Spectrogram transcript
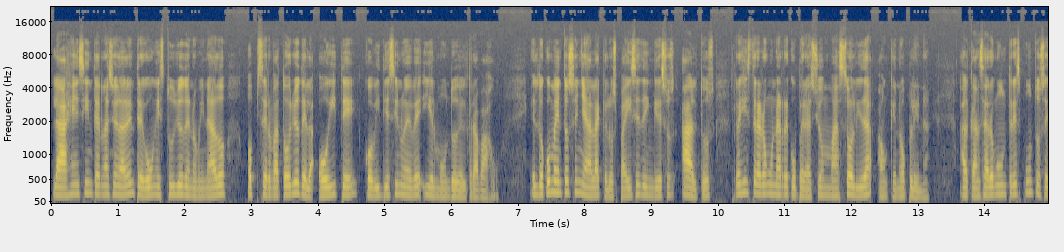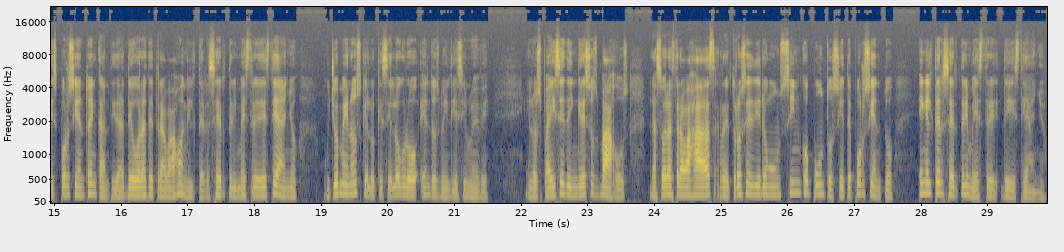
La agencia internacional entregó un estudio denominado Observatorio de la OIT, COVID-19 y el mundo del trabajo. El documento señala que los países de ingresos altos registraron una recuperación más sólida, aunque no plena. Alcanzaron un 3.6% en cantidad de horas de trabajo en el tercer trimestre de este año mucho menos que lo que se logró en 2019. En los países de ingresos bajos, las horas trabajadas retrocedieron un 5.7% en el tercer trimestre de este año.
